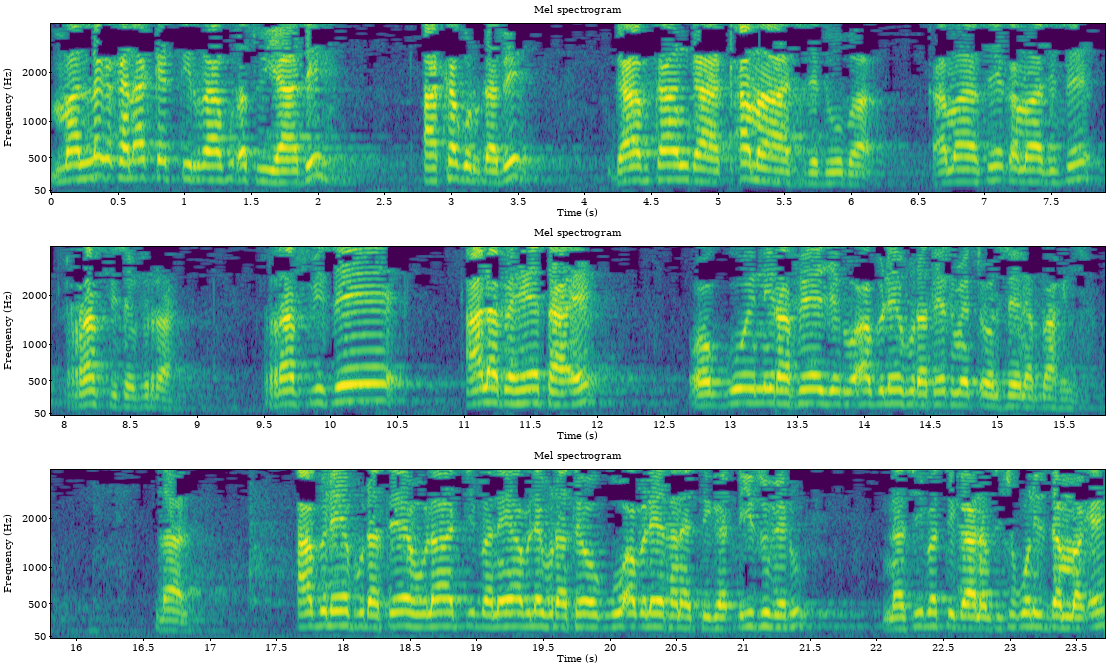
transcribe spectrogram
maallaqa kan akka itti irraa fudhatu yaade akka godhu dhabe gaaf kaan gaa qamaasise duuba qamaasee qamaasisee raffise ofirraa raffisee ala bahee taa'e hogguu inni rafee jedhu ablee fudhatee tumetti ol seene abbaa kiyya laal ablee fudhatee hulaachi banee ablee fudhatee hogguu ablee tana itti gadhiisu fedhu nasiibatti gaanamtichi kunis dammaqee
